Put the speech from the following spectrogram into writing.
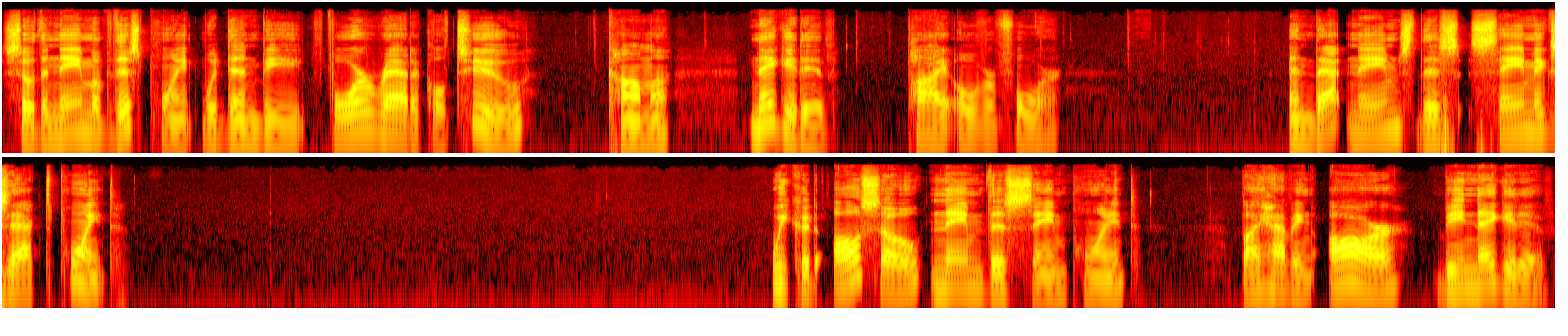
So the name of this point would then be 4 radical 2, comma, negative pi over 4. And that names this same exact point. We could also name this same point by having r be negative.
